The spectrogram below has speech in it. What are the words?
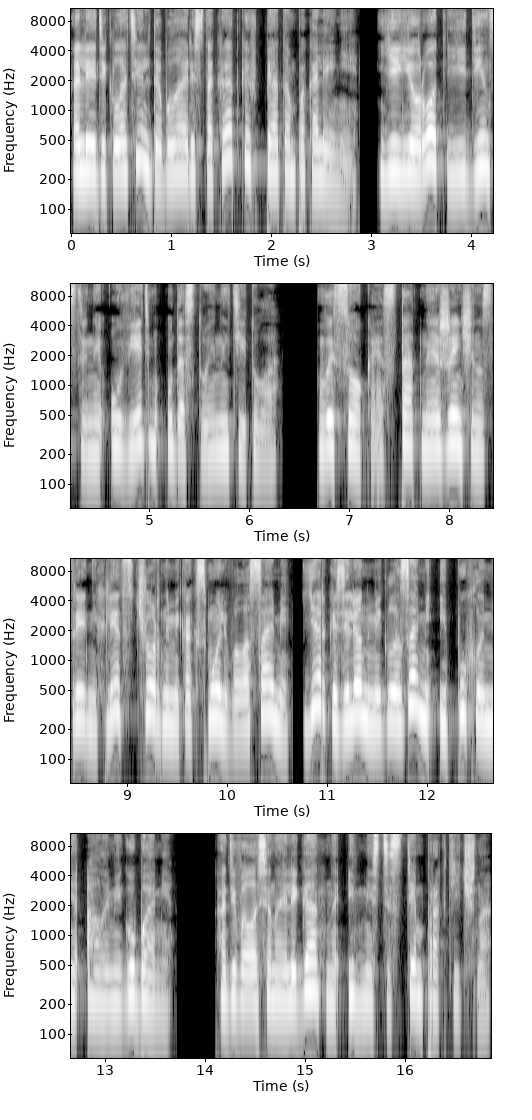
Леди Клотильда была аристократкой в пятом поколении. Ее род единственный у ведьм удостоенный титула. Высокая, статная женщина средних лет с черными, как смоль, волосами, ярко-зелеными глазами и пухлыми алыми губами. Одевалась она элегантно и вместе с тем практично.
